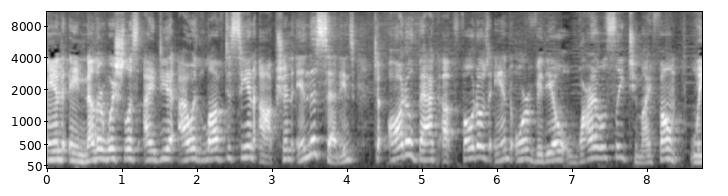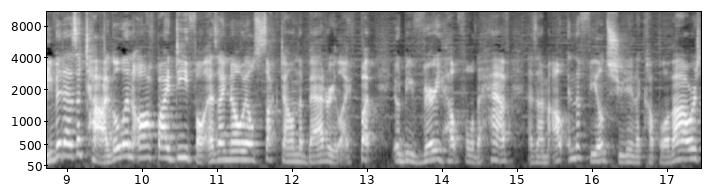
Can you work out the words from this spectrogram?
And another wishlist idea, I would love to see an option in the settings to auto back up photos and or video wirelessly to my phone. Leave it as a toggle and off by default as I know it'll suck down the battery life, but it would be very helpful to have as I'm out in the field shooting a couple of hours,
